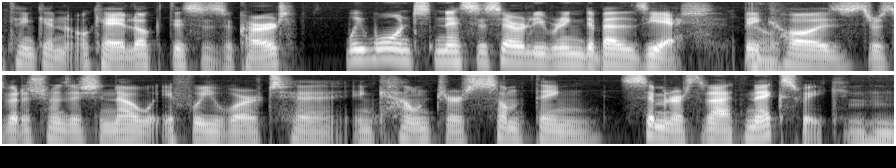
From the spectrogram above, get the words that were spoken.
Thinking, okay, look, this has occurred. We won't necessarily ring the bells yet because there's a bit of transition now. If we were to encounter something similar to that next week, Mm-hmm.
